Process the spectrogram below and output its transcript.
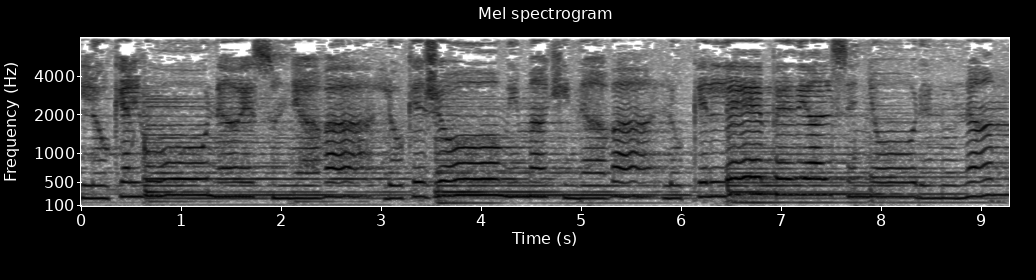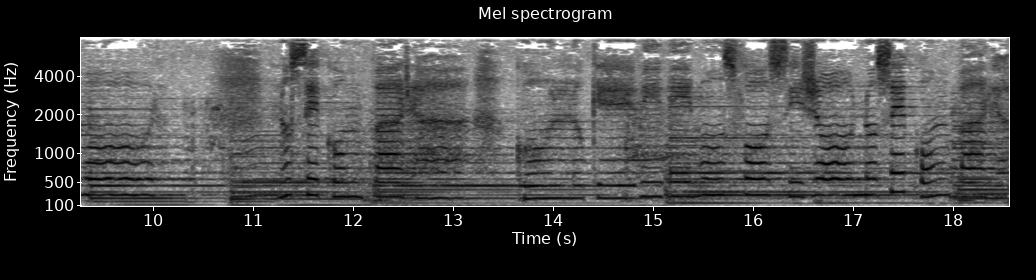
Lo que soñaba lo que yo me imaginaba, lo que le pedí al Señor en un amor, no se compara con lo que vivimos vos y yo, no se compara.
